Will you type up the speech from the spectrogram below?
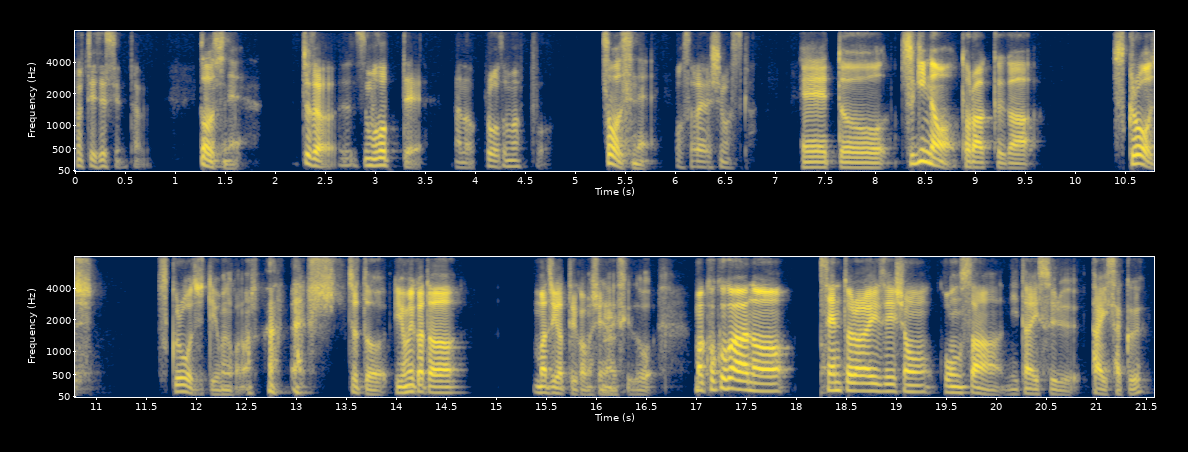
予定ですよね、多分。そうですね。ちょっと戻って、あの、ロードマップをそうですね。おさらいしますか。えっと、次のトラックがスクロージ。スクロージって読むのかな？ちょっと読み方間違ってるかもしれないですけど、まあ、ここがあの、セントラリゼーションコンサーンに対する対策、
